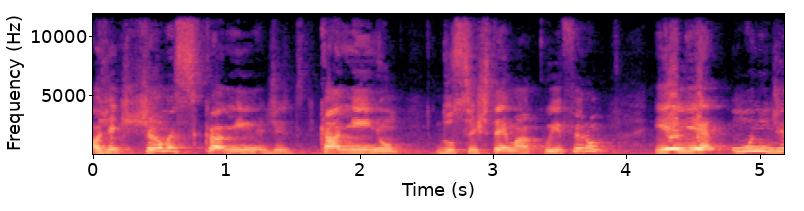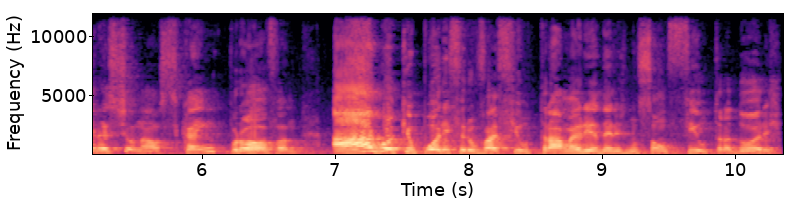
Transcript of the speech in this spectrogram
A gente chama esse caminho de caminho do sistema aquífero e ele é unidirecional. Se cair em prova, a água que o porífero vai filtrar, a maioria deles não são filtradores,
